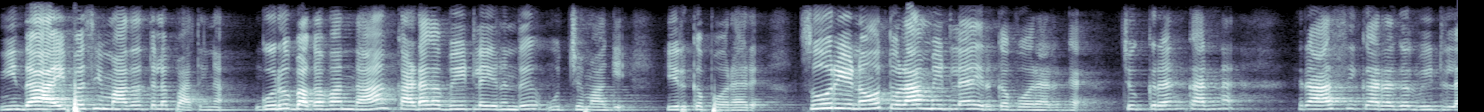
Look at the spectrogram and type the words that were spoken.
இந்த ஐப்பசி மாதத்துல பார்த்தீங்கன்னா குரு பகவான் தான் கடக வீட்டில் இருந்து உச்சமாகி இருக்க போறாரு. சூரியனும் துலாம் வீட்டில் இருக்க போறாருங்க. சுக்கிரன் கர்ண ராசிக்காரர்கள் வீட்டுல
